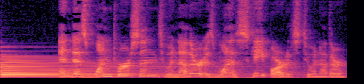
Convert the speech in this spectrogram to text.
And as one person to another, as one escape artist to another,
